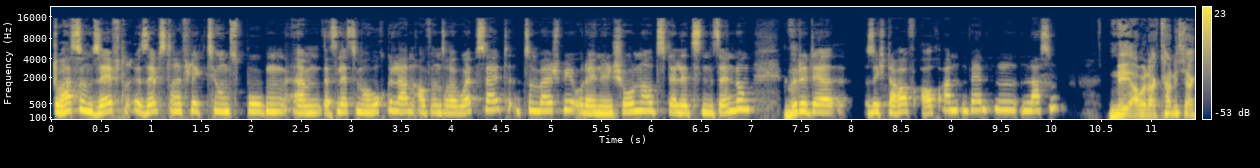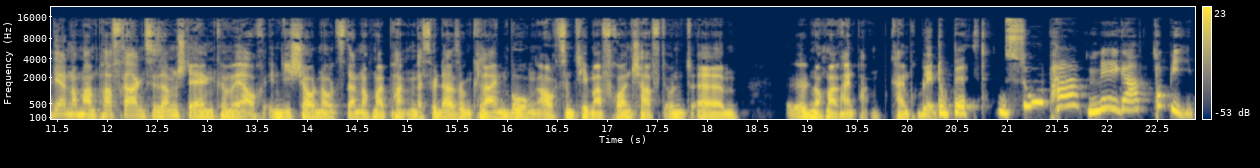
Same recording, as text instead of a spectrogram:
Du hast so einen Selbst Selbstreflexionsbogen ähm, das letzte Mal hochgeladen auf unserer Website zum Beispiel oder in den Shownotes der letzten Sendung. Mhm. Würde der sich darauf auch anwenden lassen? Nee, aber da kann ich ja gerne noch mal ein paar Fragen zusammenstellen. Können wir ja auch in die Shownotes dann noch mal packen, dass wir da so einen kleinen Bogen auch zum Thema Freundschaft und ähm, äh, noch mal reinpacken. Kein Problem. Du bist super mega toppi.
